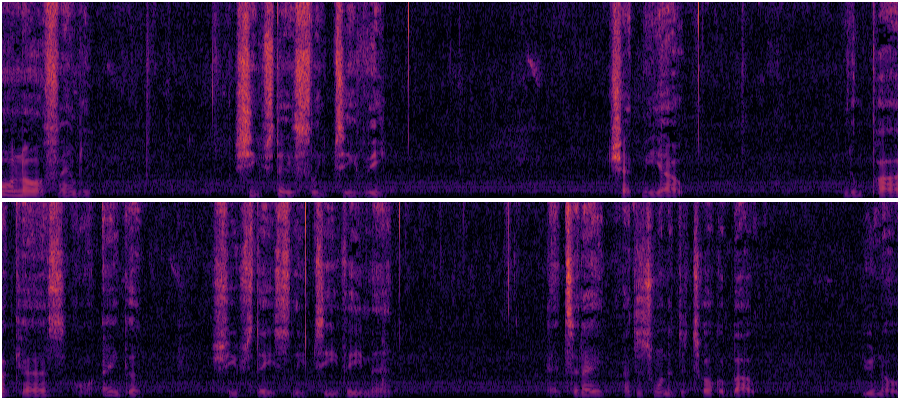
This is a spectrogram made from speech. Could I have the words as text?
going on, family? Sheep Stay Sleep TV. Check me out. New podcast on Anchor. Sheep Stay Sleep TV, man. And today, I just wanted to talk about, you know,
